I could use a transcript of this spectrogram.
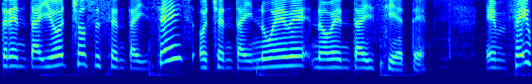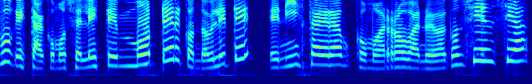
3866 8997. En Facebook está como Celeste Moter con doblete, en Instagram como arroba Nueva Conciencia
